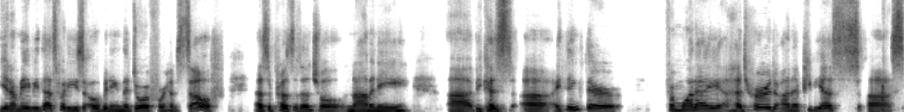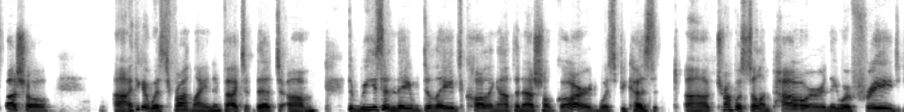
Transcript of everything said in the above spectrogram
you know, maybe that's what he's opening the door for himself as a presidential nominee. Uh, because, uh, I think there, from what I had heard on a PBS, uh, special, uh, I think it was Frontline, in fact, that um, the reason they delayed calling out the National Guard was because uh, Trump was still in power and they were afraid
